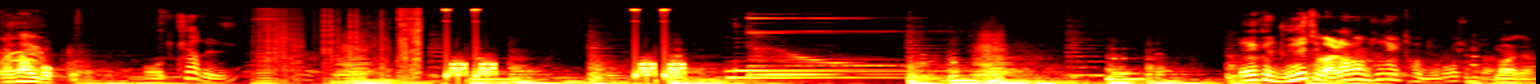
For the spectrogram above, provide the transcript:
원상 복구. 어, 어떻게 해야 되지? 내가 이렇게 누르지 말라고 하면 솔직히 더 누르고 싶잖아. 맞아.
